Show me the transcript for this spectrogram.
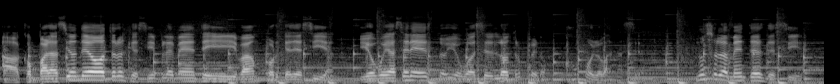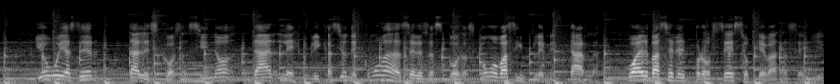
A comparación de otros que simplemente iban porque decían, yo voy a hacer esto, yo voy a hacer el otro, pero ¿cómo lo van a hacer? No solamente es decir, yo voy a hacer tales cosas, sino dar la explicación de cómo vas a hacer esas cosas, cómo vas a implementarlas, cuál va a ser el proceso que vas a seguir.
